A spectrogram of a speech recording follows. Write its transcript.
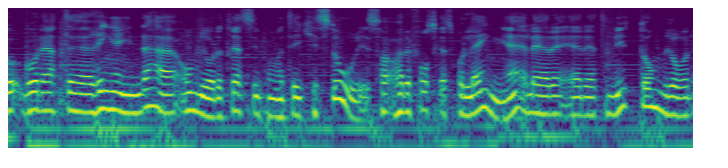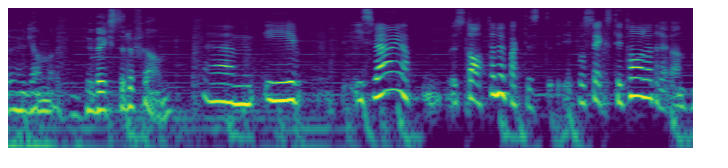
Går det att eh, ringa in det här området rättsinformatik historiskt? Har det forskats på länge eller är det, är det ett nytt område? Hur, gammal, hur växte det fram? Um, i, I Sverige startade det faktiskt på 60-talet redan.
